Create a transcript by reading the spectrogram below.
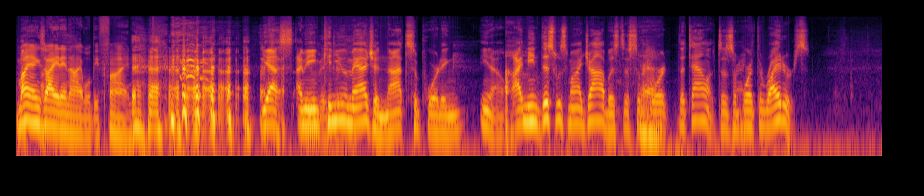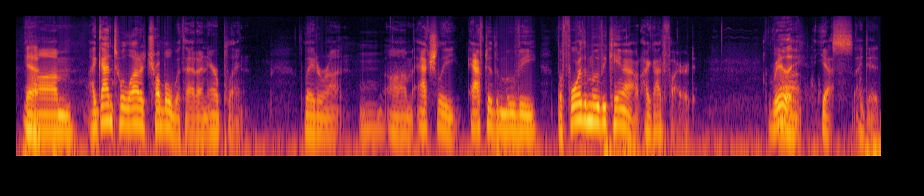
My anxiety and I will be fine. yes, I mean, can you imagine not supporting? You know, I mean, this was my job was to support the talent, to support the writers. Yeah. Um, I got into a lot of trouble with that on Airplane later on. Um, actually, after the movie, before the movie came out, I got fired. Really? Uh, yes, I did.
